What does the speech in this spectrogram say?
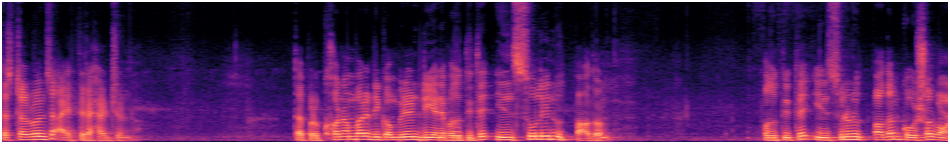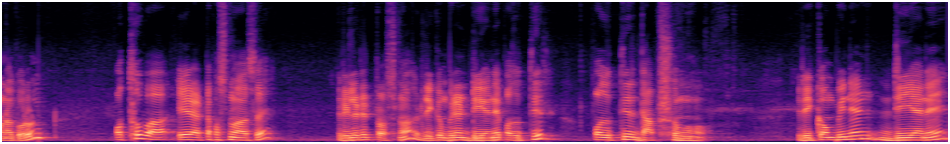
চেষ্টা করবেন যে আয়ত্তে রাখার জন্য। তারপর খ নম্বরে রিকম্বিনেন্ট ডিএনএ পদ্ধতিতে ইনসুলিন উৎপাদন। পদ্ধতিতে ইনসুলিন উৎপাদন কৌশল বর্ণনা করুন, অথবা এর একটা প্রশ্ন আছে রিলেটেড প্রশ্ন রিকম্বিনেন্ট ডিএনএ পদ্ধতির পদ্ধতির ধাপসমূহ। রিকম্বিনেন্ট ডিএনএ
